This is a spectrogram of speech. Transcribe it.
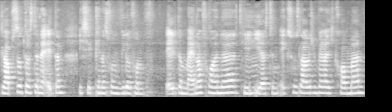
Glaubst du, dass deine Eltern, ich kenne das von, wieder von Eltern meiner Freunde, die eher aus dem ex-jugoslawischen Bereich kommen,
